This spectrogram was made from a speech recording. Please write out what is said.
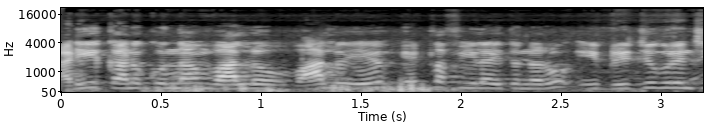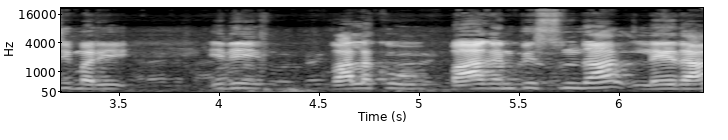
అడిగి కనుక్కుందాం. వాళ్ళు వాళ్ళు ఏ ఎట్లా ఫీల్ అవుతున్నారు? ఈ బ్రిడ్జ్ గురించి మరి ఇది వాళ్ళకు బాగా అనిపిస్తుందా లేదా?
